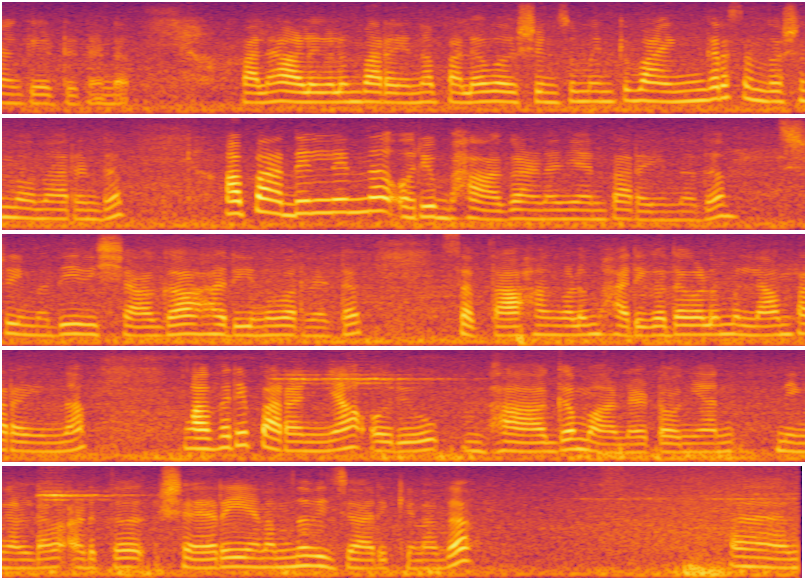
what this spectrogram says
ഞാൻ കേട്ടിട്ടുണ്ട്. പല ആളുകളും പറയുന്ന പല വേർഷൻസും എനിക്ക് ഭയങ്കര സന്തോഷം തോന്നാറുണ്ട്. അപ്പോൾ അതിൽ നിന്ന് ഒരു ഭാഗമാണ് ഞാൻ പറയുന്നത്. ശ്രീമതി വിശാഖ ഹരി എന്ന് പറഞ്ഞിട്ട് സപ്താഹങ്ങളും ഹരികഥകളും എല്ലാം പറയുന്ന അവർ പറഞ്ഞ ഒരു ഭാഗമാണ് കേട്ടോ ഞാൻ നിങ്ങളുടെ അടുത്ത് ഷെയർ ചെയ്യണം എന്ന് വിചാരിക്കുന്നത് ആം,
